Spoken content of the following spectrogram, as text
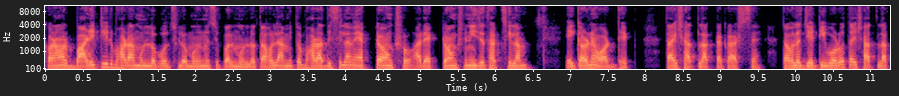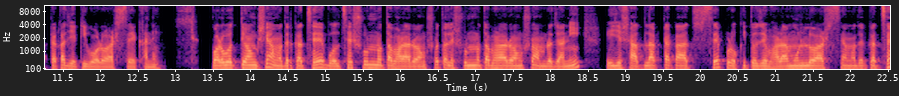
কারণ আমার বাড়িটির ভাড়া মূল্য বলছিল মিউনিসিপাল মূল্য, তাহলে আমি তো ভাড়া দিছিলাম একটা অংশ আর একটা অংশে নিজে থাকছিলাম, এই কারণে অর্ধেক, তাই সাত লাখ টাকা আসছে। তাহলে যেটি বড়, তাই সাত লাখ টাকা যেটি বড় আসছে এখানে। পরবর্তী অংশে আমাদের কাছে বলছে শূন্যতা ভাড়ার অংশ। তাহলে শূন্যতা ভাড়ার অংশ আমরা জানি এই যে সাত লাখ টাকা আসছে, প্রকৃত যে ভাড়া মূল্য আসছে আমাদের কাছে,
